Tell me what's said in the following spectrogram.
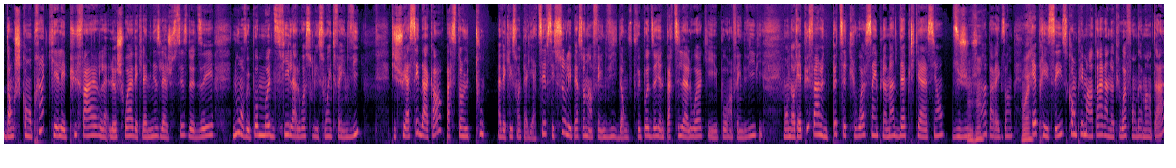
donc, je comprends qu'elle ait pu faire le choix avec la ministre de la Justice de dire, nous, on ne veut pas modifier la loi sur les soins de fin de vie. Puis je suis assez d'accord parce que c'est un tout avec les soins palliatifs. C'est sur les personnes en fin de vie. Donc, vous ne pouvez pas dire qu'il y a une partie de la loi qui n'est pas en fin de vie. Puis, mais on aurait pu faire une petite loi simplement d'application du jugement, par exemple, Ouais. très précise, complémentaire à notre loi fondamentale.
